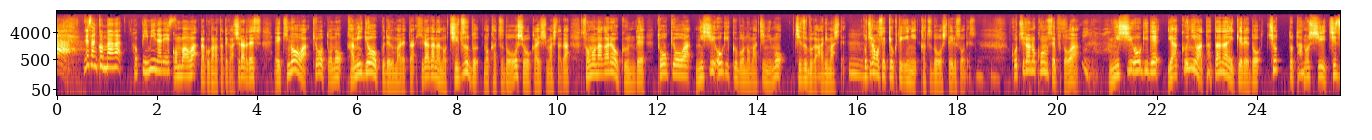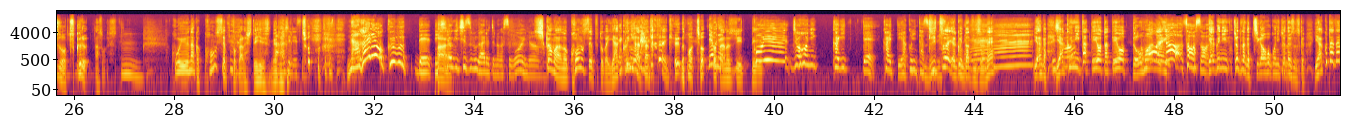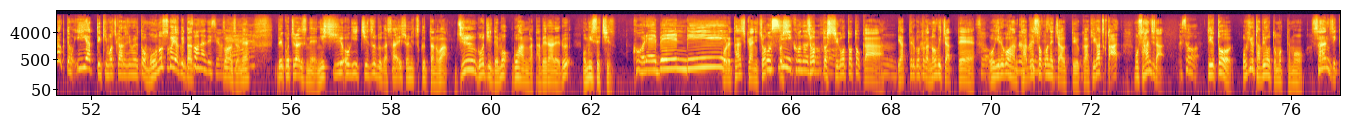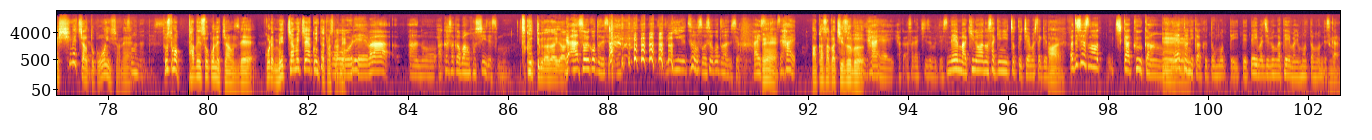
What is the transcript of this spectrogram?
皆さんこんばんは。ホッピーミーナです。こんばんは、落語家の立川しららです。えー昨日は京都の上京区で生まれたひらがなの地図部の活動を紹介しましたが、その流れを組んで、東京は西荻窪の町にも地図部がありまして、こちらも積極的に活動をしているそうです。こちらのコンセプトは、西荻で役には立たないけれど、ちょっと楽しい地図を作る、だそうです。こういうなんかコンセプトからしていいですね。楽しいです、ね。ちょっ流れを組むで西荻地図部があるっていうのがすごいな。と、しかもあの、コンセプトが役には立たないけれども、ちょっと楽しいっていう。こういう情報に限ってかえって役に立つね実は役に立つんですよねいや、なんか役に立てよう立てようって思わない。そうそう。逆にちょっとなんか違う方向に行っちゃったりするんですけど、役立たなくてもいいやっていう気持ちから始めると、ものすごい役に立つ。そうなんですよね。そうなんですよね。で、こちらですね、西荻地図部が最初に作ったのは、15時でもご飯が食べられるお店地図。これ便利。これ確かにちょっとちょっと仕事とかやってることが伸びちゃって、そう。お昼ご飯食べ損ねちゃうっていうか気がつくとあもう3時だ。そう。っていうとお昼食べようと思っても3時で一回閉めちゃうとこ多いんですよね。そうなんです。そうするともう食べ損ねちゃうんでこれめちゃめちゃ役に立ちますからね。これはあの赤坂版欲しいですもん。作ってくださいよ。あそういうことですよね。そうそうそういうことなんですよ。はいすいません、ええ。はい。赤坂地図部。はいはい。赤坂地図部ですね。まあ昨日あの先にちょっと言っちゃいましたけど、はい。私はその地下空間をね、ええ。とにかくと思っていてて今自分がテーマに持ったもんですから、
